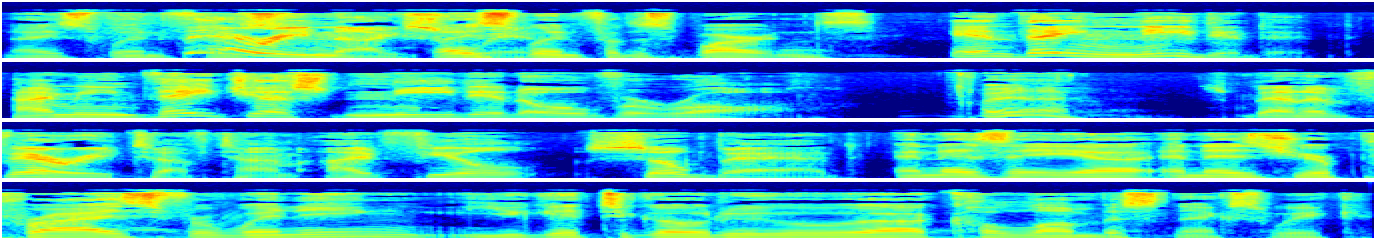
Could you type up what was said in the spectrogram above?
Nice win. Very nice. Nice win. win for the Spartans. And they needed it. I mean, they just needed overall. Oh yeah. Been a very tough time. I feel so bad. And as a uh, and as your prize for winning, you get to go to uh, Columbus next week.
